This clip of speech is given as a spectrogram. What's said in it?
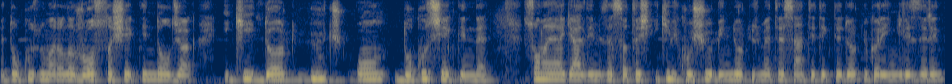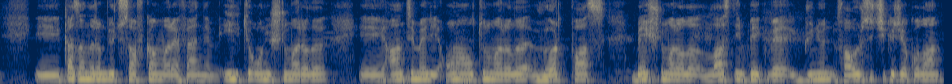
ve 9 numaralı Rossa şeklinde olacak. 2, 4, 3, 10, 9 şeklinde. Son aya geldiğimizde satış 2 bir koşu 1400 metre sentetikte 4 yukarı İngilizlerin e, kazanırım 3 safkan var efendim. İlki 13 numaralı e, Antimeli, 16 numaralı World Pass, 5 numaralı Last Impact ve günün favorisi çıkacak olan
